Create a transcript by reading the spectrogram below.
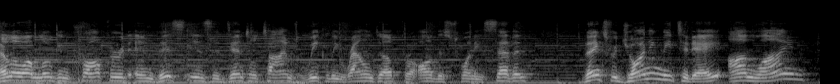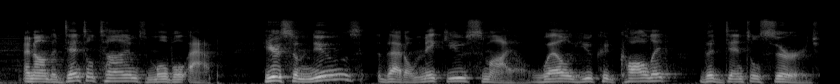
Hello, I'm Logan Crawford, and this is the Dental Times Weekly Roundup for August 27th. Thanks for joining me today online and on the Dental Times mobile app. Here's some news that'll make you smile. Well, you could call it the dental surge.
